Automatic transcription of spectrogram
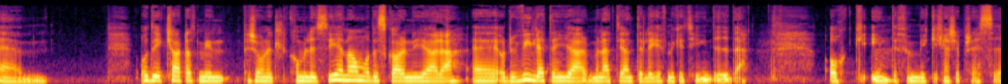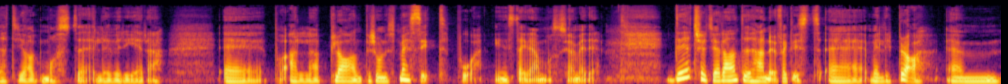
Um, och det är klart att min personlighet kommer lysa igenom och det ska den göra. uh, och det vill jag att den gör men att jag inte lägger för mycket tyngd i det. Och mm. inte för mycket kanske press i att jag måste leverera eh, på alla plan personlighetsmässigt på Instagram och sociala medier. Det tror jag att jag har landat i här nu faktiskt eh, väldigt bra. Um,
